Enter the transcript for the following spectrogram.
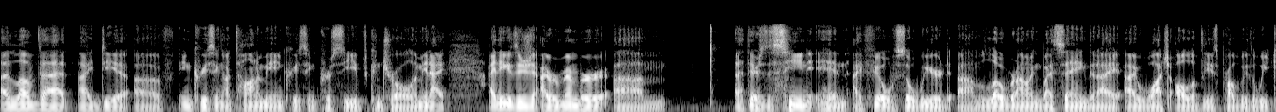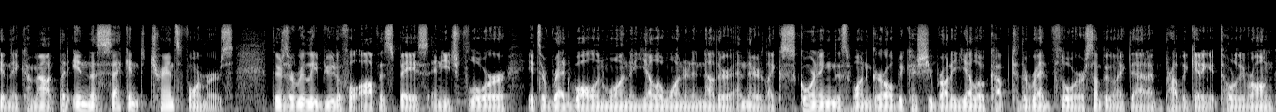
I love that idea of increasing autonomy, increasing perceived control. I mean, I, I think it's interesting. I remember um, uh, there's a scene in I feel so weird um, lowbrowing by saying that I, I watch all of these probably the weekend they come out. But in the second Transformers, there's a really beautiful office space, and each floor it's a red wall in one, a yellow one in another, and they're like scorning this one girl because she brought a yellow cup to the red floor or something like that. I'm probably getting it totally wrong.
